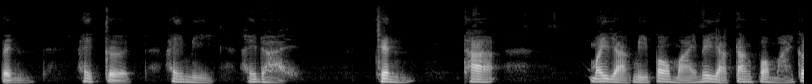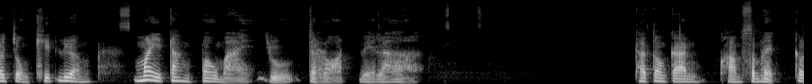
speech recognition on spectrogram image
เป็นให้เกิดให้มีให้ได้ เช่นถ้าไม่อยากมีเป้าหมาย ไม่อยากตั้งเป้าหมาย ก็จงคิดเรื่องไม่ตั้งเป้าหมายอยู่ตลอดเวลา ถ้าต้องการความสำเร็จก็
